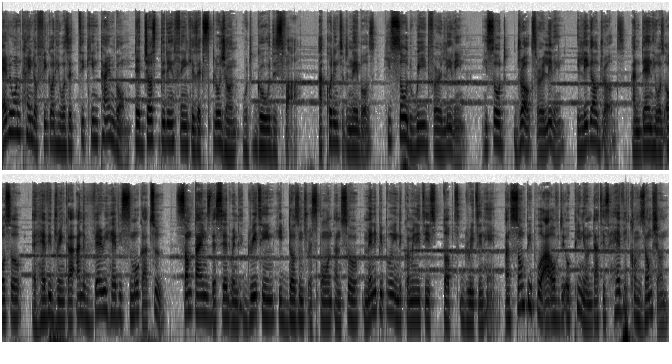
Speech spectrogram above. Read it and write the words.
Everyone kind of figured he was a ticking time bomb. They just didn't think his explosion would go this far. According to the neighbors, he sold weed for a living. He sold drugs for a living, illegal drugs. And then he was also a heavy drinker and a very heavy smoker too. Sometimes they said when they greet him, he doesn't respond, and so many people in the community stopped greeting him. And some people are of the opinion that his heavy consumption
